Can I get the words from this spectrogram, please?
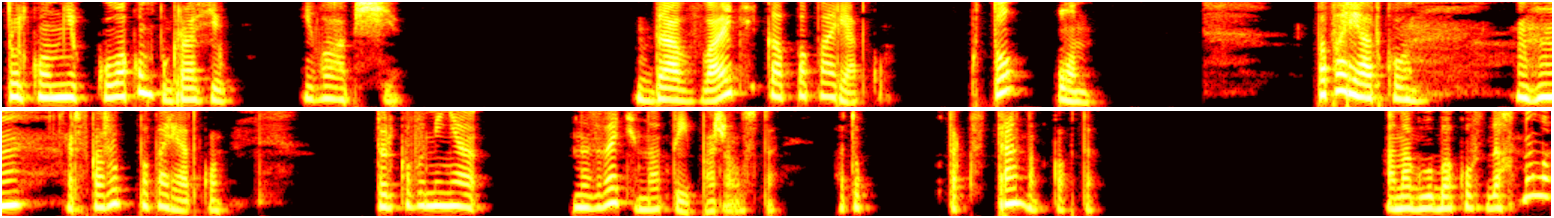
Только он мне кулаком погрозил. И вообще, Давайте-ка по порядку. Кто он? По порядку. Угу, расскажу по порядку. Только вы меня называйте на «ты», пожалуйста. А то так странно как-то. Она глубоко вздохнула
